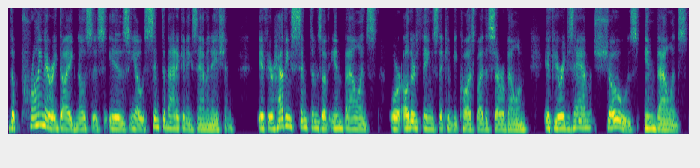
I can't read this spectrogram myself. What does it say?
the primary diagnosis is, you know, symptomatic and examination. If you're having symptoms of imbalance or other things that can be caused by the cerebellum, if your exam shows imbalance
